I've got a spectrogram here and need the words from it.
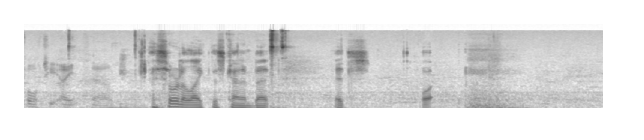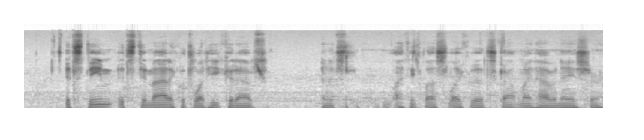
48,000. I sort of like this kind of bet. It's it's theme it's thematic with what he could have, and it's I think less likely that Scott might have an ace or.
